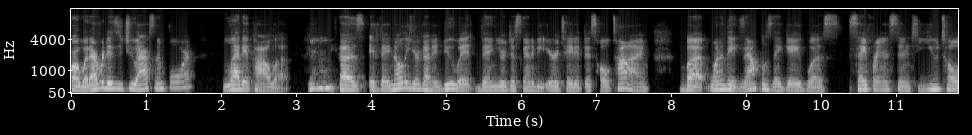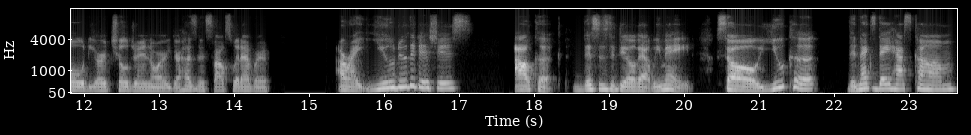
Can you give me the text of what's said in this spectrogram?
or whatever it is that you ask them for, let it pile up. Mm-hmm. Because if they know that you're going to do it, then you're just going to be irritated this whole time. But one of the examples they gave was say, for instance, you told your children or your husband, spouse, whatever, all right, you do the dishes, I'll cook. This is the deal that we made. So you cook, the next day has come,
